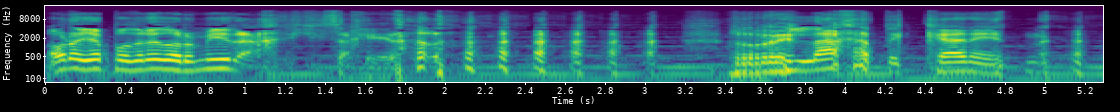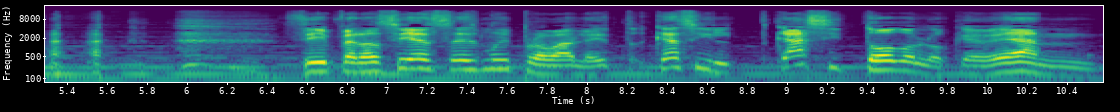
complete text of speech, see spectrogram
Ahora ya podré dormir. Ay, exagerado. Relájate, Karen. Sí, pero sí es, es muy probable. Casi, casi todo lo que vean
